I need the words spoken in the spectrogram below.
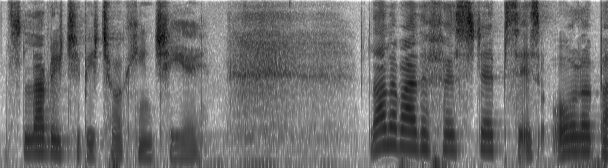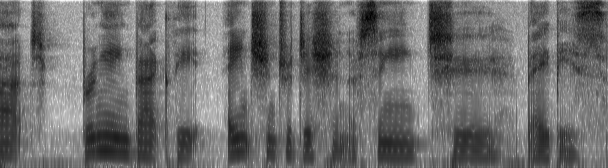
It's lovely to be talking to you. Lullaby the First Steps is all about bringing back the ancient tradition of singing to babies.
